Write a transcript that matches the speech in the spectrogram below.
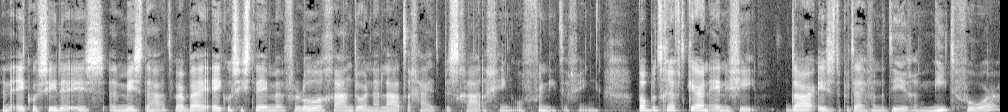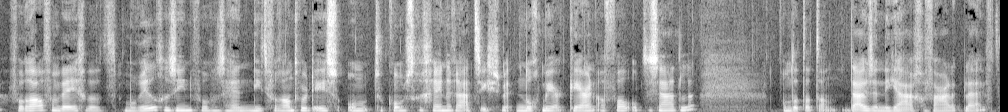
Een ecocide is een misdaad waarbij ecosystemen verloren gaan door nalatigheid, beschadiging of vernietiging. Wat betreft kernenergie, daar is de Partij van de Dieren niet voor. Vooral vanwege dat het moreel gezien volgens hen niet verantwoord is om toekomstige generaties met nog meer kernafval op te zadelen. Omdat dat dan duizenden jaren gevaarlijk blijft.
